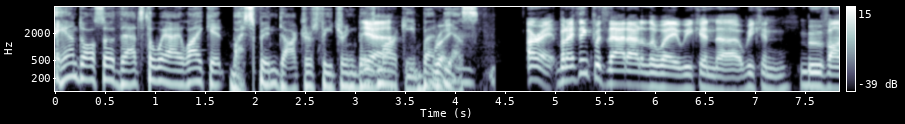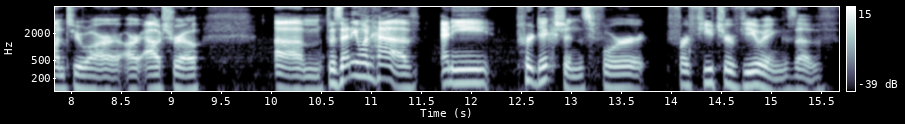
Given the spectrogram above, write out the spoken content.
And also, that's the way I like it by Spin Doctors featuring Biz Yeah. Markie. But Right. yes, All right, but I think with that out of the way, we can uh, we can move on to our our outro. Um, does anyone have any predictions for for future viewings of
